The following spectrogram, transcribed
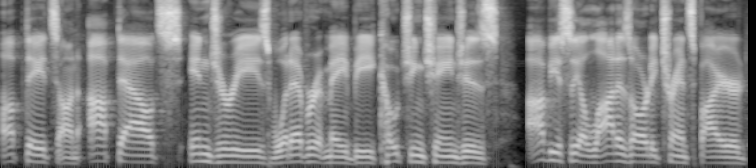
updates on opt outs, injuries, whatever it may be, coaching changes obviously a lot has already transpired,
